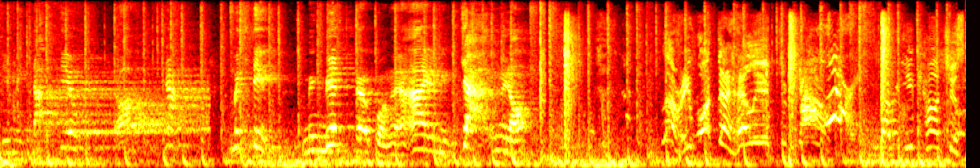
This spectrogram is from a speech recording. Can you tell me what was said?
thì mình đặt tiêu đó nhá mình tìm mình biết của người ai mình trả cho người đó Larry, what the hell are you doing? Larry! Larry, you can't just.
